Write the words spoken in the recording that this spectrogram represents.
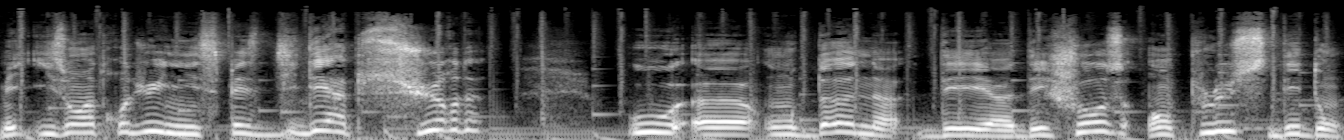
mais ils ont introduit une espèce d'idée absurde où euh, on donne des, euh, des choses en plus des dons.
